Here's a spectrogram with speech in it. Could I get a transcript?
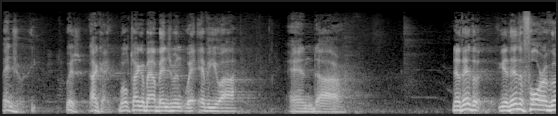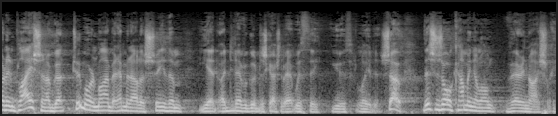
Benjamin, where's, okay, we'll take about Benjamin wherever you are. And uh, now they're the, yeah, they're the four I've got in place, and I've got two more in mind, but haven't been able to see them yet. I did have a good discussion about it with the youth leaders. So this is all coming along very nicely,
